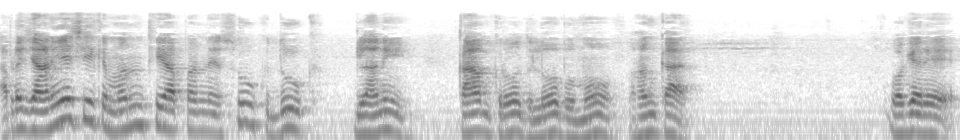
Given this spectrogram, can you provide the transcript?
આપણે જાણીએ છીએ કે મનથી આપણને સુખ, દુઃખ, ગ્લાની, કામ, ક્રોધ, લોભ, મોહ, અહંકાર વગેરે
